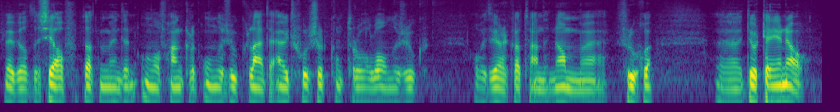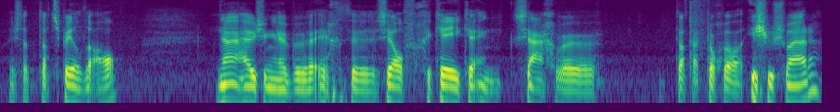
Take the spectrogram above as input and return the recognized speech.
Wij wilden zelf op dat moment een onafhankelijk onderzoek laten uitvoeren, een soort controleonderzoek op het werk wat we aan de NAM vroegen, door TNO. Dus dat, dat speelde al. Na Huizingen hebben we echt uh, zelf gekeken en zagen we dat er toch wel issues waren.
